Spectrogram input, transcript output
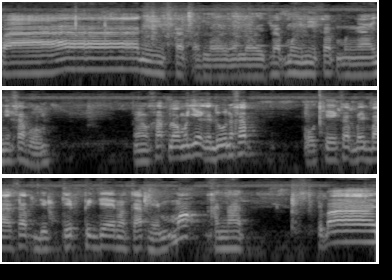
ปลานี่ครับอร่อยอร่อยครับมือนี่ครับมือไงนี่ครับผมเอาครับลองมาแยกกันดูนะครับ โอเคครับบายบายครับเดี๋ยวเก็บพริกแดงมากับเห็มเหมาะขนาดบ๊ายบาย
